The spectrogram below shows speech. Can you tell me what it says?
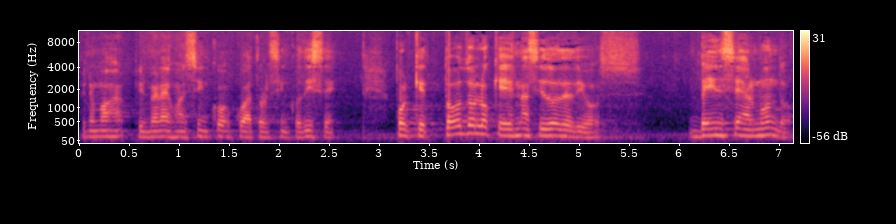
Primera de Juan 5, 4 al 5 dice, porque todo lo que es nacido de Dios vence al mundo.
